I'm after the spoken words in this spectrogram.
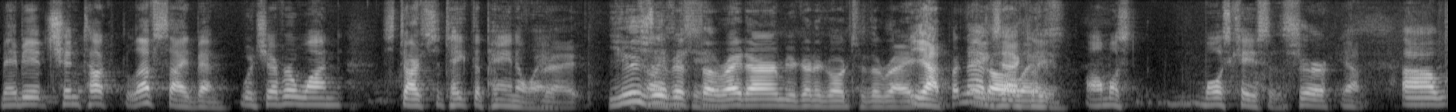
maybe a chin tuck left side bend, whichever one starts to take the pain away. Right. Usually, if it's key. the right arm, you're going to go to the right. Yeah, but not exactly. always. Almost most cases. Sure. Yeah. Um,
